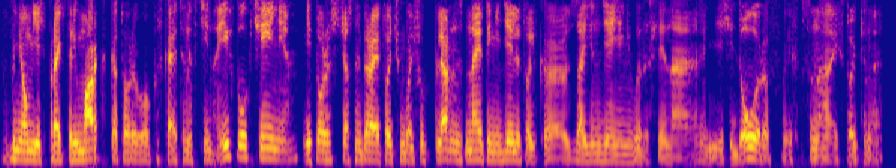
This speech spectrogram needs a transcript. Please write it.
В нем есть проект Remark, который выпускает NFT на их блокчейне. И тоже сейчас набирает очень большую популярность. На этой неделе только за один день они выросли на 10 долларов. Их цена, их токена.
